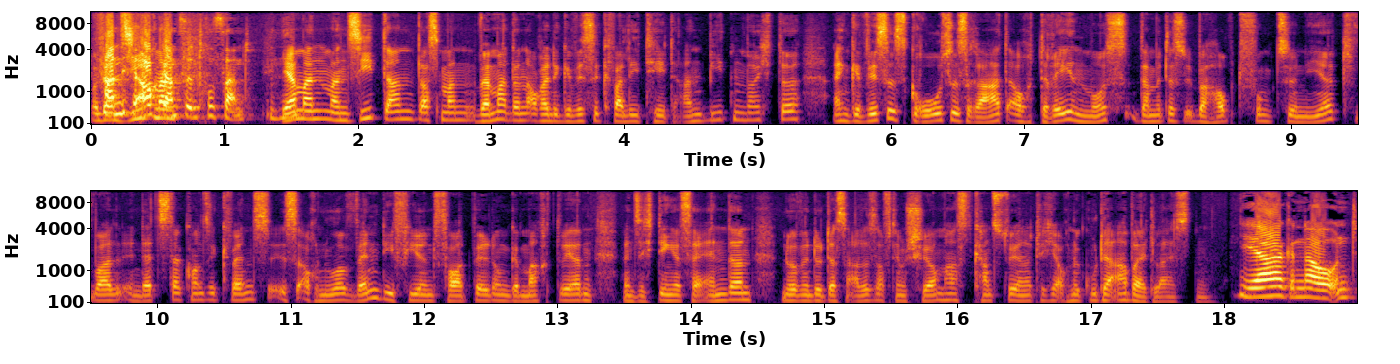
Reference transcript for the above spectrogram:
Und Fand ich auch man, ganz interessant. Mhm. Ja, man, man sieht dann, dass man, wenn man dann auch eine gewisse Qualität anbieten möchte, ein gewisses großes Rad auch drehen muss, damit es überhaupt funktioniert, weil in letzter Konsequenz ist auch nur, wenn die vielen Fortbildungen gemacht werden, wenn sich Dinge verändern, nur wenn du das alles auf dem Schirm hast, kannst du ja natürlich auch eine gute Arbeit leisten. Ja, genau. Und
